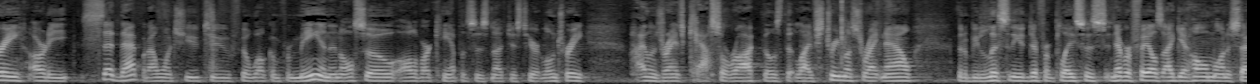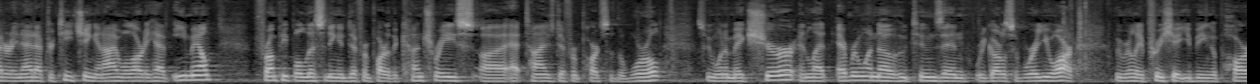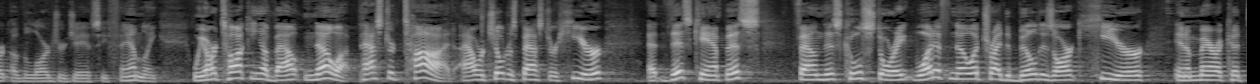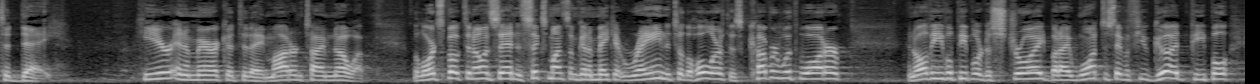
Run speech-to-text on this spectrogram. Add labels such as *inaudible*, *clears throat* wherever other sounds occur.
Terry already said that, but I want you to feel welcome from me and then also all of our campuses, not just here at Lone Tree, Highlands Ranch, Castle Rock, those that live stream us right now, that'll be listening at different places. It never fails. I get home on a Saturday night after teaching, and I will already have email from people listening in different part of the countries, uh, at times different parts of the world. So we want to make sure and let everyone know who tunes in, regardless of where you are. We really appreciate you being a part of the larger JFC family. We are talking about Noah. Pastor Todd, our children's pastor here at this campus, found this cool story. What if Noah tried to build his ark here in America today? Here in America today, modern time Noah. The Lord spoke to Noah and said, In six months I'm going to make it rain until the whole earth is covered with water and all the evil people are destroyed, but I want to save a few good people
